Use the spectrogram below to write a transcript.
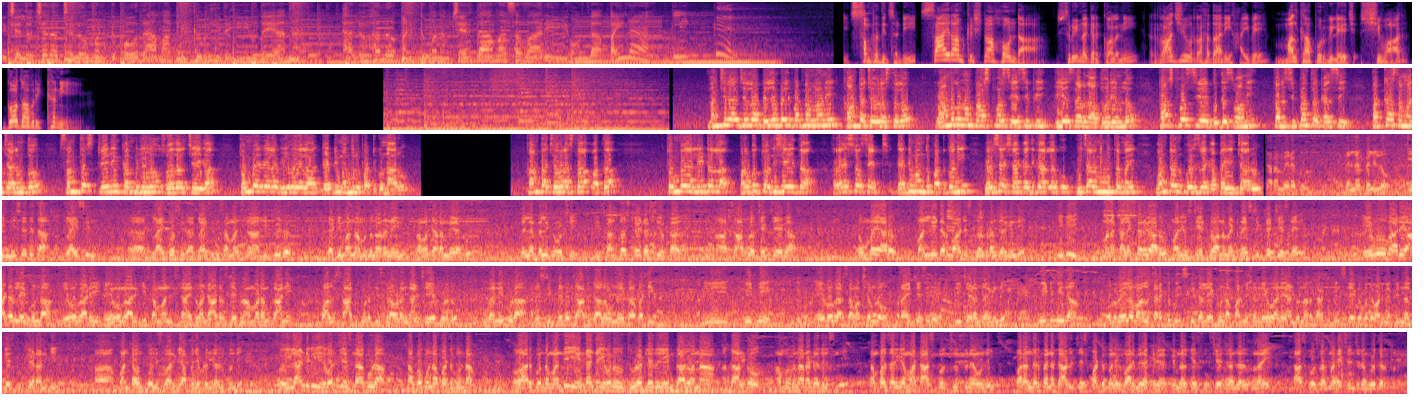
చెలో చెలో చెలో మంటూ పోదామా? క్లిక్ మీద ఈ ఉదయాన. హలో హలో అంటూ మనం చేద్దామా సవారీ? హోండా పైన. సంప్రదించండి. సాయిరామ్ కృష్ణ హోండా శ్రీనగర్ కాలనీ రాజీవ్ రహదారి హైవే మల్కాపూర్ విలేజ్ శివార్ గోదావరి ఖని. మంచిర్యాల జిల్లా బెల్లంపల్లి పట్టణంలోని కాంటా చౌరస్తలో Ramagundam task force ACP VSR ఆధ్వర్యంలో టాస్క్ ఫోర్స్ సిఐ బుద్ధస్వామి తన సిబ్బందితో కలిసి పక్కా సమాచారంతో సంతోష్ ట్రేడింగ్ కంపెనీలో సోదాలు చేయగా తొంభై వేల విలువ గల గడ్డి మందును పట్టుకున్నారు. కాంటా చౌరస్తా వద్ద తొంభై లీటర్ల ప్రభుత్వ నిషేధిత రైసోసెట్ గడ్డి మందు పట్టుకొని వ్యవసాయ శాఖ అధికారులకు విచారణ నిమిత్తమై వన్ టౌన్ పోలీసులకు అప్పగించారు. మేరకు బెల్లంపల్లిలో ఈ నిషేధిత గ్లైసిన్ గ్లైకోసి గ్లైసిన్ సంబంధించిన లిక్విడ్ గడ్డి మందు అమ్ముతున్నారనే సమాచారం మేరకు బెల్లంపల్లికి వచ్చి ఈ సంతోష్ ట్రేడర్స్ యొక్క షాప్లో చెక్ చేయగా తొంభై ఆరు వన్ లీటర్ బాటిల్స్ దొరకడం జరిగింది. ఇవి మన కలెక్టర్ గారు మరియు స్టేట్ గవర్నమెంట్ రెస్ట్రిక్టెడ్ చేసినవి. ఏవో గారి ఆర్డర్ లేకుండా ఏవో గారి ఏవో గారికి సంబంధించిన ఎటువంటి ఆర్డర్స్ లేకుండా అమ్మడం కానీ వాళ్ళు స్టాక్ కూడా తీసుకురావడం కానీ చేయకూడదు. ఇవన్నీ కూడా రెస్ట్రిక్టెడ్ జాబితాలో ఉన్నాయి కాబట్టి ఇవి వీటిని ఏవో గారి సమక్షంలో రైడ్ చేసి సీజ్ చేయడం జరిగింది. వీటి మీద ఒకవేళ వాళ్ళు కరెక్ట్ బిల్స్ కింద లేకుండా పర్మిషన్ లేవు అని అంటున్నారు. కరెక్ట్ బిల్స్ లేకపోతే వాటి మీద క్రిమినల్ కేసు బుక్ చేయడానికి వన్ టౌన్ పోలీస్ వారికి అప్పచెప్పడం జరుగుతుంది. సో ఇలాంటివి ఎవరు చేసినా కూడా తప్పకుండా పట్టుకుంటాం. వారు కొంతమంది ఏంటంటే ఎవరు చూడట్లేదు ఏం కాదు అన్న దాంతో అమ్ముతున్నారంటే తెలిసింది. కంపల్సరీగా మా టాస్క్ ఫోర్స్ చూస్తూనే ఉంది. వారందరిపైన దాడులు చేసి పట్టుకొని వారి మీద క్రిమినల్ కేసు బుక్ చేయడం జరుగుతుందని టాస్క్ ఫోర్స్ తరఫున హెచ్చరించడం కూడా జరుగుతుంది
